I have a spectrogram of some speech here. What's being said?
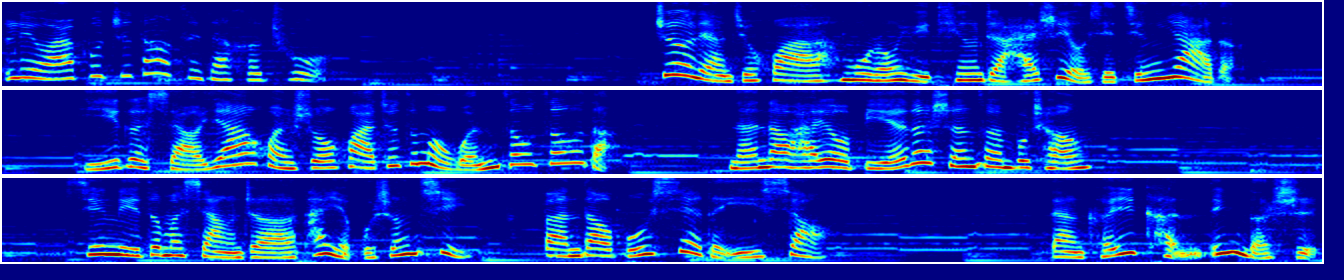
柳儿不知道罪在何处。这两句话，慕容羽听着还是有些惊讶的。一个小丫鬟说话就这么文绉绉的，难道还有别的身份不成？心里这么想着，他也不生气，反倒不屑的一笑。但可以肯定的是，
